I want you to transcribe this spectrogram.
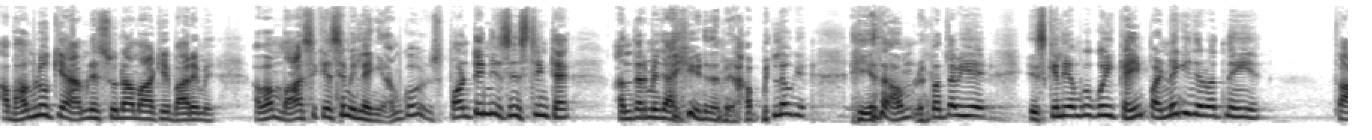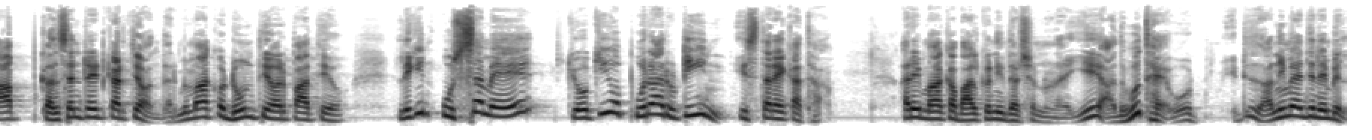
अब हम लोग क्या, हमने सुना माँ के बारे में। अब हम माँ से कैसे मिलेंगे? हमको स्पॉन्टेनियस इंस्टिंक्ट है। अंदर में जाइए हृदय में आप मिलोगे। ये तो हम मतलब ये, इसके लिए हमको कोई कहीं पढ़ने की ज़रूरत नहीं है। तो आप कंसंट्रेट करते हो, अंदर में माँ को ढूंढते हो और पाते हो। लेकिन उस समय, क्योंकि वो पूरा रूटीन इस तरह का था, अरे माँ का बालकनी दर्शन होना है, ये अद्भुत है, वो इट इज़ अनइमेजिनेबल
